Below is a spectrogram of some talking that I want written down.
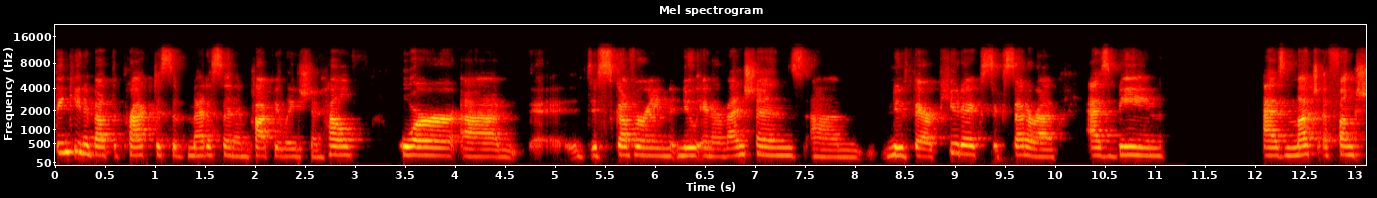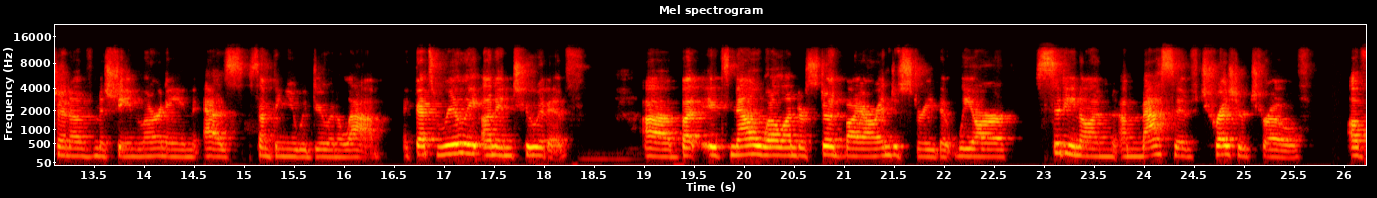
thinking about the practice of medicine and population health or um, discovering new interventions um, new therapeutics et cetera as being as much a function of machine learning as something you would do in a lab. Like that's really unintuitive uh, but it's now well understood by our industry that we are sitting on a massive treasure trove of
